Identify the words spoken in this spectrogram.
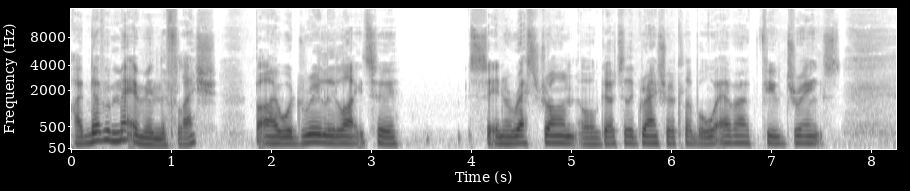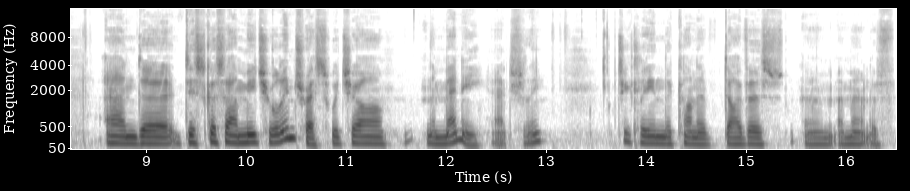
I've never met him in the flesh, but I would really like to sit in a restaurant or go to the Groucho Club or whatever, a few drinks, and uh, discuss our mutual interests, which are many actually, particularly in the kind of diverse um, amount of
